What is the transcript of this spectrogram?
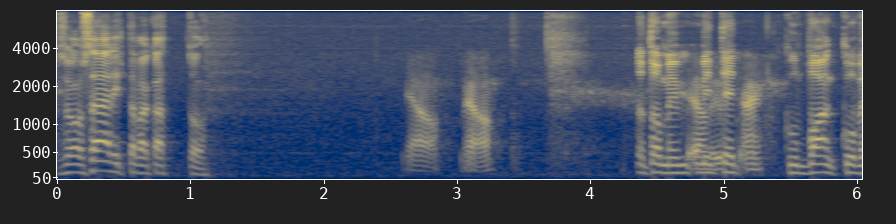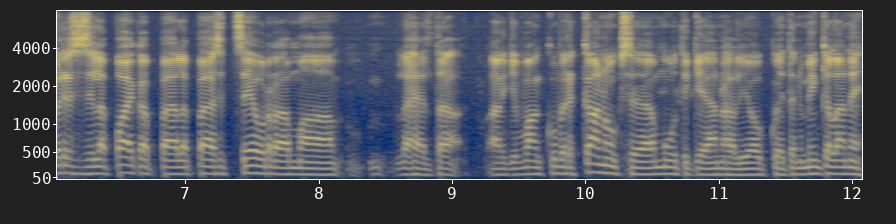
se on säälittävä katsoa. joo, joo. No Tomi, miten, kun Vancouverissa sillä paikan päällä pääsit seuraamaan läheltä ainakin Vancouver Canucksia ja muutenkin NHL-joukkueita, niin minkälainen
